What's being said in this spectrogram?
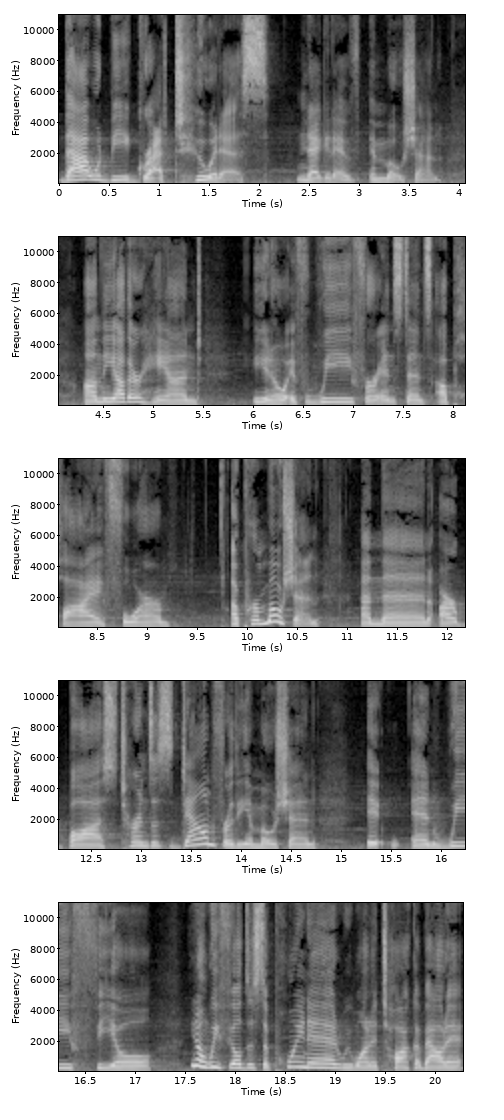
That would be gratuitous negative emotion. On the other hand, you know, if we, for instance, apply for a promotion and then our boss turns us down for the emotion, it and we feel you know, we feel disappointed. We want to talk about it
